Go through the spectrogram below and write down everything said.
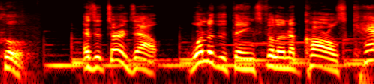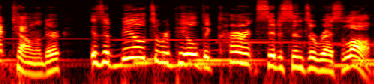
cool. As it turns out, one of the things filling up Carl's cat calendar is a bill to repeal the current citizens arrest law.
